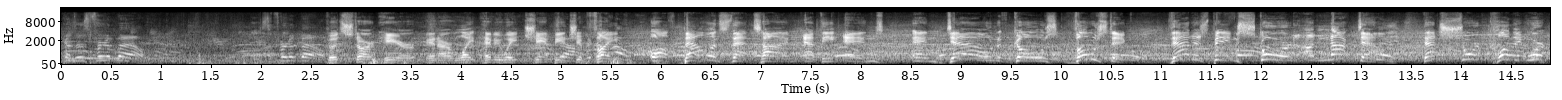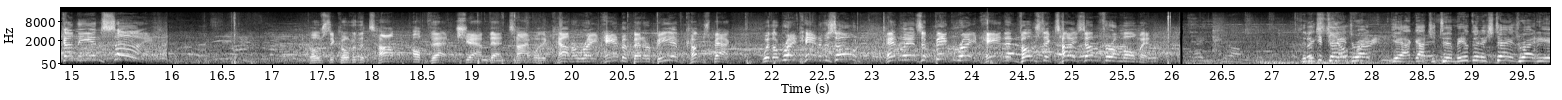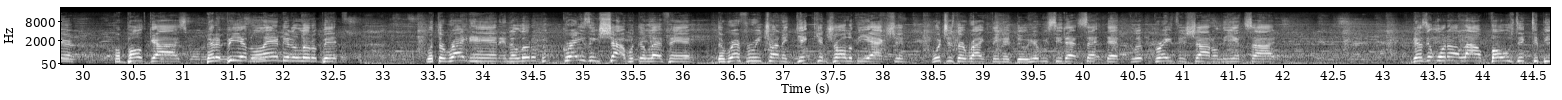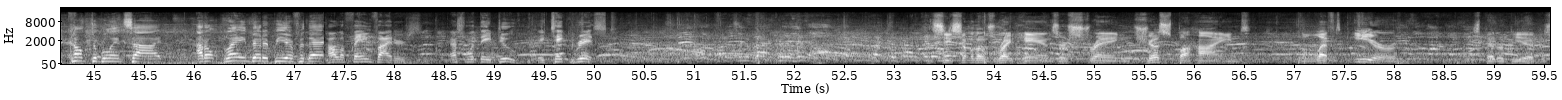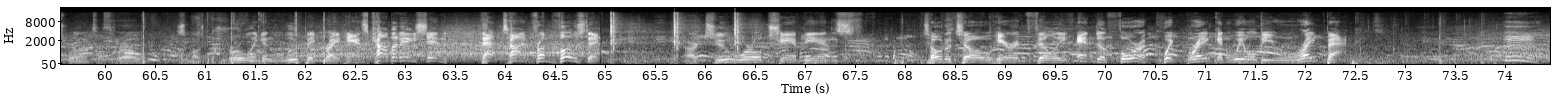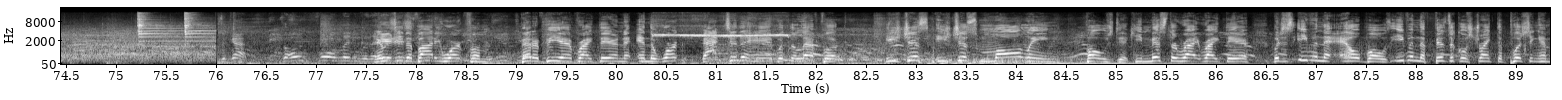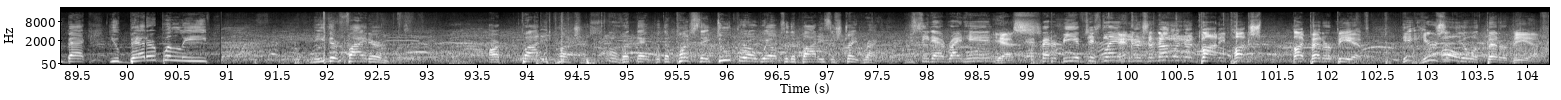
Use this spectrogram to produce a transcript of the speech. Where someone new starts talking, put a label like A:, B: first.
A: because it's for the belt. It's for the.
B: Good start here in our light heavyweight championship fight. Off balance that time at the end, and down goes Gvozdyk. That is being scored a knockdown. That short clubbing work on the inside. Gvozdyk over the top of that jab that time with a counter right hand, but better Beterbiev comes back with a right hand of his own and lands a big right hand, and Gvozdyk ties up for a moment.
C: An exchange right. Yeah, I got you, Tim. Here's an exchange right here for both guys. Beterbiev landed a little bit with the right hand and a little bit grazing shot with the left hand. The referee trying to get control of the action, which is the right thing to do. Here we see that set, that grazing shot on the inside. Doesn't want to allow Gvozdyk to be comfortable inside. I don't blame Beterbiev for that.
D: Hall of Fame fighters, that's what they do. They take risks.
B: See some of those right hands are straying just behind the left ear. As Beterbiev is willing to throw some most curling and looping right hands. Combination, that time from Gvozdyk. Our two world champions toe-to-toe -to -toe here in Philly. End of four, a quick break, and we will be right back.
C: Mm. Here we see the body work from Better Beterbiev right there, and the, and the work back to the head with the left hook. He's just he's just mauling Gvozdyk. He missed the right right there, but just even the elbows, even the physical strength of pushing him back. You better believe neither fighter are body punchers, but they, with the punch they do throw well to the bodies a straight right.
D: You see that right hand?
B: Yes.
D: That Beterbiev just landed.
B: And there's another good body punch by Beterbiev. Here's the oh. deal with Beterbiev.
